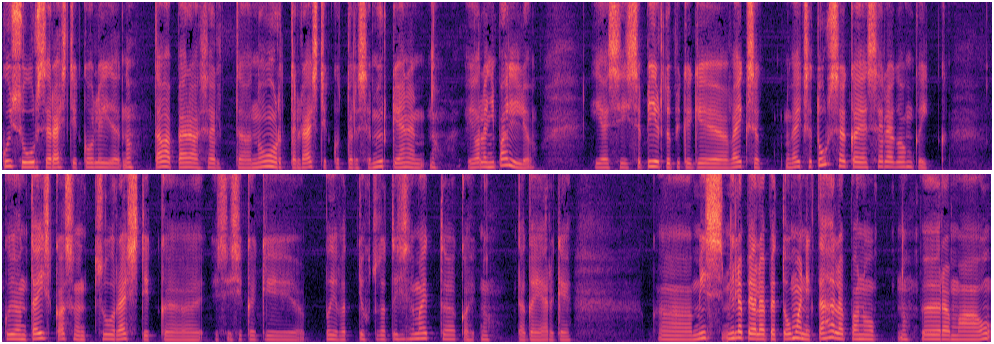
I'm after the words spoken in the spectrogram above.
kui suur see rästik oli, noh, tavapäraselt äh, noortel rästikutel see mürki enam noh, ei ole nii palju ja siis see piirdub ikkagi väikse, väikse tursega ja sellega on kõik. kui on täiskasvanud suur rästik, äh, siis ikkagi võivad juhtuda tõsisemaid äh, kahju, noh, tagajärgi. mis, mille peale peate omanik tähelepanu noh, pöörama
